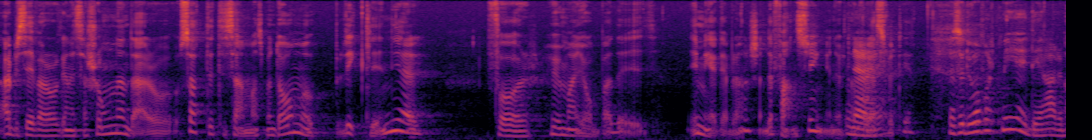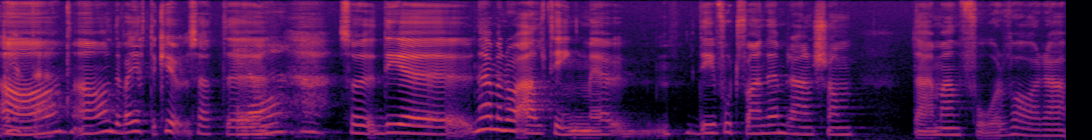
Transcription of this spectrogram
arbetsgivarorganisationen där och satte tillsammans med dem upp riktlinjer för hur man jobbade i, i mediebranschen. Det fanns ju ingen utanför Nej. SVT. Alltså du har varit med i det arbetet? Ja, ja det var jättekul. Så, att, eh, ja. så det, nej men då allting med, det är fortfarande en bransch som, där man får vara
